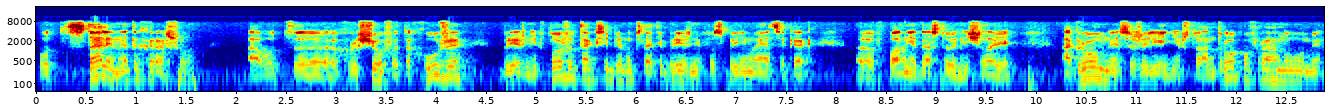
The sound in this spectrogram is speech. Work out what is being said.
вот Сталин это хорошо, а вот э, Хрущев это хуже, Брежнев тоже так себе, ну, кстати, Брежнев воспринимается как Э, вполне достойный человек. Огромное сожаление, что Андропов рано умер.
